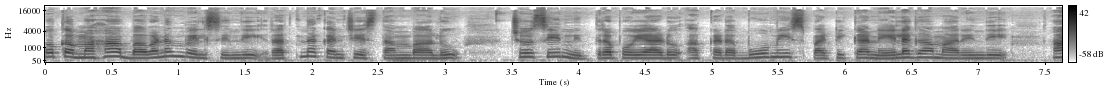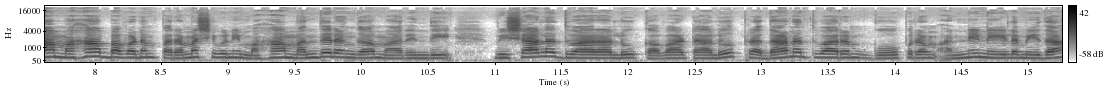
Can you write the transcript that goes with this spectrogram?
ఒక మహాభవనం వెలిసింది. రత్న కంచి స్తంభాలు చూసి నిద్రపోయాడు. అక్కడ భూమి స్ఫటిక నేలగా మారింది. ఆ మహాభవనం పరమశివుని మహామందిరంగా మారింది. విశాల ద్వారాలు కవాటాలు ప్రధాన ద్వారం గోపురం అన్ని నేల మీద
